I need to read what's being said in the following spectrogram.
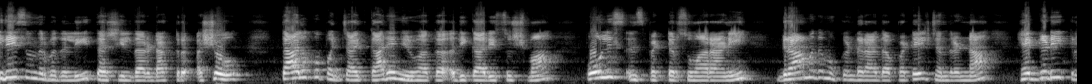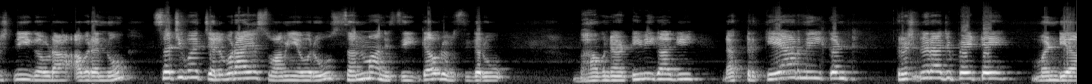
ಇದೇ ಸಂದರ್ಭದಲ್ಲಿ ತಹಶೀಲ್ದಾರ್ ಡಾಕ್ಟರ್ ಅಶೋಕ್, ತಾಲೂಕು ಪಂಚಾಯತ್ ಕಾರ್ಯನಿರ್ವಾಹಕ ಅಧಿಕಾರಿ ಸುಷ್ಮಾ, ಪೊಲೀಸ್ ಇನ್ಸ್ಪೆಕ್ಟರ್ ಸುಮಾರಾಣಿ, ಗ್ರಾಮದ ಮುಖಂಡರಾದ ಪಟೇಲ್ ಚಂದ್ರಣ್ಣ ಹೆಗ್ಗಡಿ ಕೃಷ್ಣೇಗೌಡ ಅವರನ್ನು ಸಚಿವ ಸ್ವಾಮಿ ಸ್ವಾಮಿಯವರು ಸನ್ಮಾನಿಸಿ ಗೌರವಿಸಿದರು. ಭಾವನಾ ಟಿವಿಗಾಗಿ ಡಾಕ್ಟರ್ ಕೆಆರ್ ನೀಲ್ಕಂಠ್, ಕೃಷ್ಣರಾಜಪೇಟೆ, ಮಂಡ್ಯ.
